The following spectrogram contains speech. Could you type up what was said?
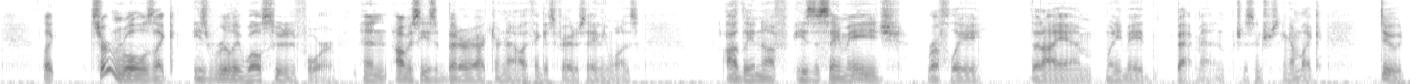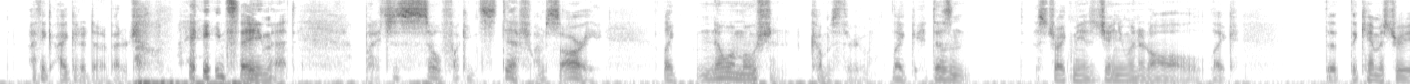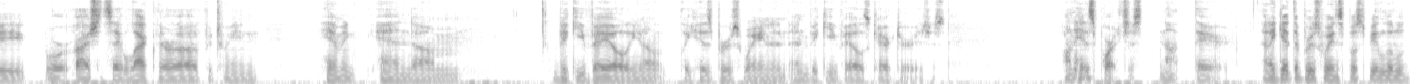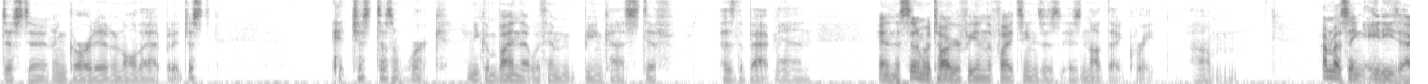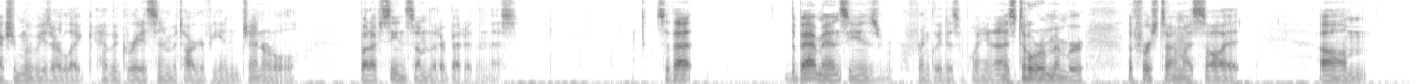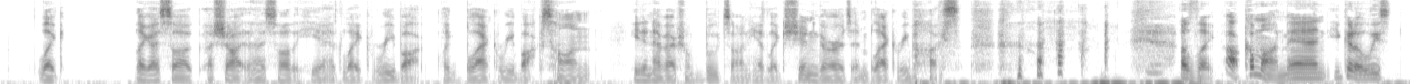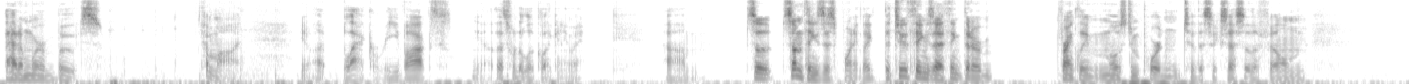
like certain roles like he's really well suited for. And obviously he's a better actor now, I think it's fair to say than he was. Oddly enough, he's the same age roughly that I am when he made Batman, which is interesting. I'm like, dude, I think I could have done a better job. I hate saying that, but it's just so fucking stiff. I'm sorry. Like no emotion comes through. Like it doesn't strike me as genuine at all. Like the the chemistry, or I should say lack thereof, between him and and um, Vicki Vale. You know, like his Bruce Wayne and, and Vicki Vale's character is just on his part, just not there. And I get that Bruce Wayne's supposed to be a little distant and guarded and all that, but it just it just doesn't work. And you combine that with him being kind of stiff as the Batman, and the cinematography in the fight scenes is is not that great. Um, I'm not saying 80s action movies are like have the greatest cinematography in general, but I've seen some that are better than this. So that the Batman scenes were frankly disappointing, and I still remember the first time I saw it. Um, like, like I saw a shot and I saw that he had like Reebok, like black Reeboks on. He didn't have actual boots on. He had like shin guards and black Reeboks. I was like, oh, come on, man. You could at least had him wear boots. Come on. You know, that black Reeboks. You know, that's what it looked like anyway. Um, so some things disappointing. Like the two things I think that are frankly most important to the success of the film,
